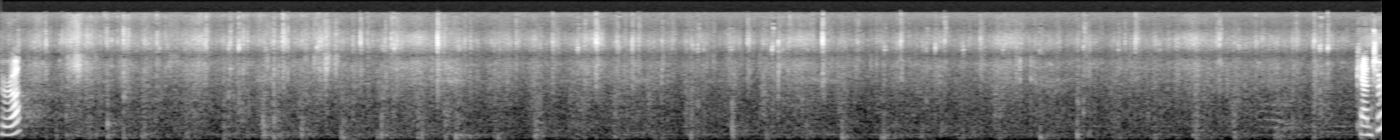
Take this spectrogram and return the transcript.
Tura. Canter.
